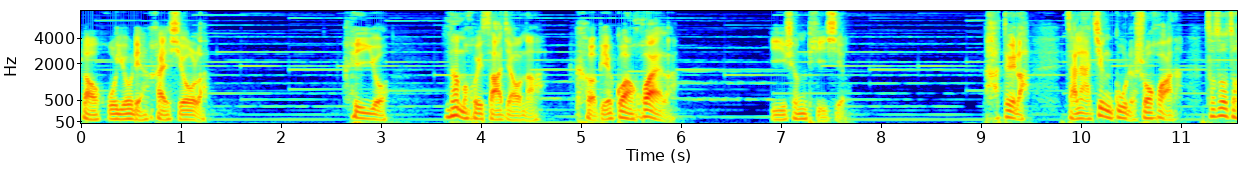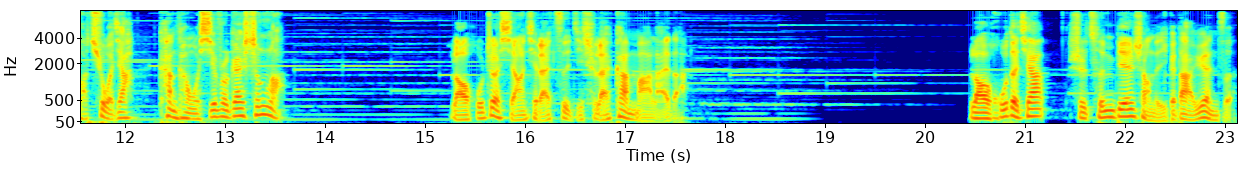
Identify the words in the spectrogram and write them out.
老胡有点害羞了。哎呦，那么会撒娇呢？可别惯坏了，医生提醒。啊，对了，咱俩净顾着说话呢，走走走，去我家看看我媳妇该生了。老胡这想起来自己是来干嘛来的。老胡的家是村边上的一个大院子，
